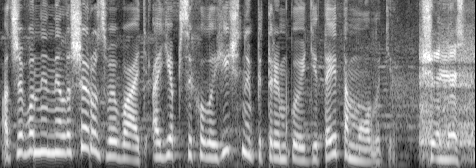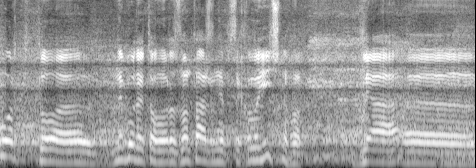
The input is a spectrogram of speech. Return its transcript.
адже вони не лише розвивають, а є психологічною підтримкою дітей та молоді. Якщо не спорт, то не буде того розвантаження психологічного для, е,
